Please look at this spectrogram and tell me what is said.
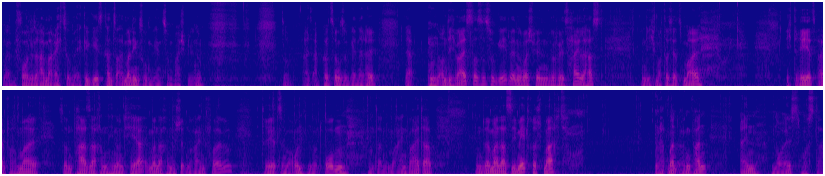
Na, bevor du dreimal rechts um die Ecke gehst, kannst du einmal links rumgehen zum Beispiel. Ne? So, als Abkürzung so generell. Ja, und ich weiß, dass es so geht, wenn du zum Beispiel einen Würfel jetzt heile hast, und ich mache das jetzt mal, ich drehe jetzt einfach mal so ein paar Sachen hin und her, immer nach einer bestimmten Reihenfolge. Ich drehe jetzt immer unten und oben und dann immer einen weiter. Und wenn man das symmetrisch macht, dann hat man irgendwann ein neues Muster.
